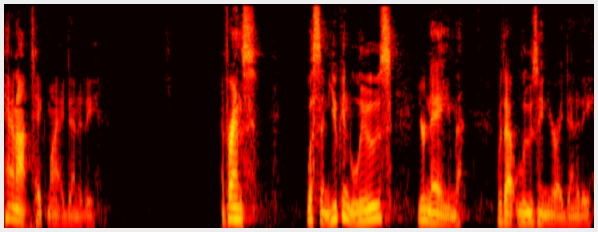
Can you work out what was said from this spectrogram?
cannot take my identity. And friends, listen, you can lose your name without losing your identity.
